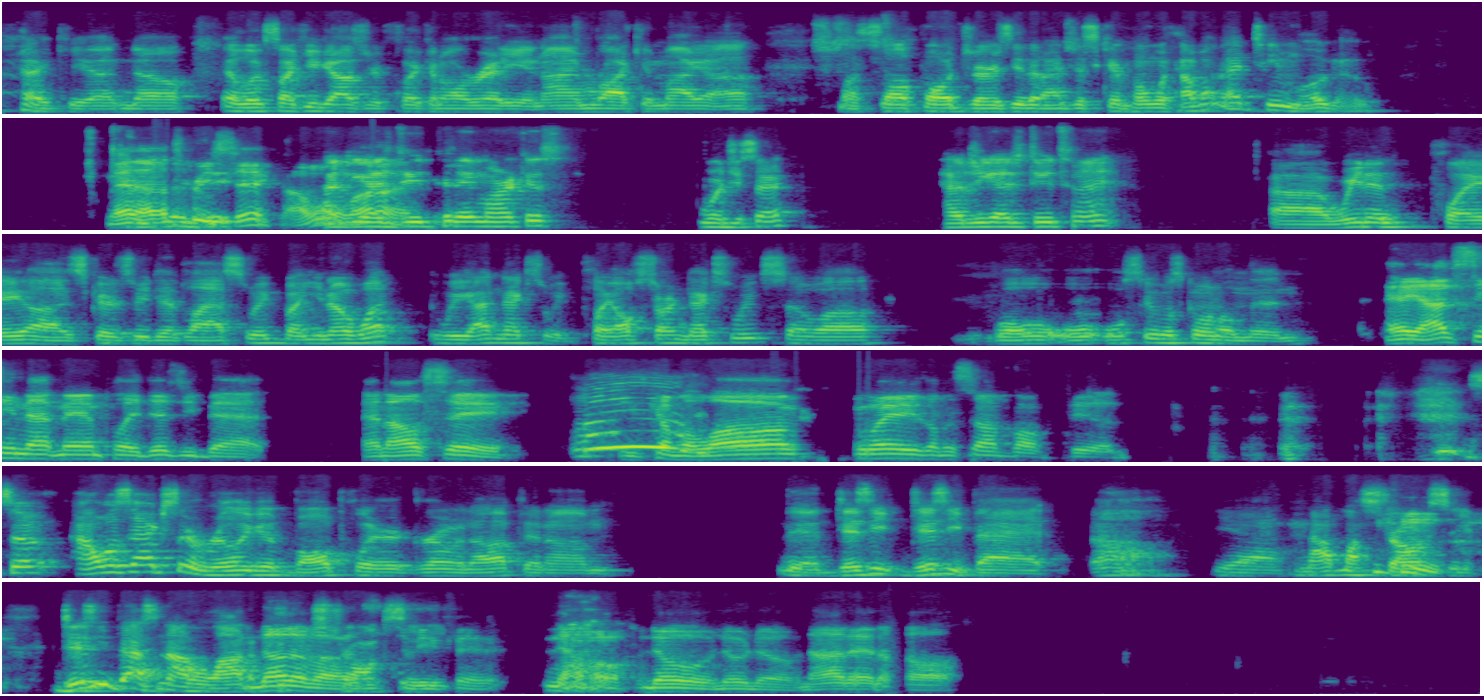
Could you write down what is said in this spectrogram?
Heck yeah, no. It looks like you guys are clicking already, and I'm rocking my uh my softball jersey that I just came home with. How about that team logo? Man, that's pretty sick. I How'd won't you guys do today, Marcus? What'd you say? How'd you guys do tonight? Uh, we didn't play uh, as good as we did last week, but you know what? We got next week. Playoffs start next week, so uh, we'll, we'll we'll see what's going on then. Hey, I've seen that man play dizzy bat, and I'll say he's come a long ways on the softball field. So I was actually a really good ball player growing up, and um, yeah, dizzy dizzy bat. Oh yeah, not my strong suit. Dizzy bat's not a lot of None of strong us, to be suit. No, no, no, no, not at all.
